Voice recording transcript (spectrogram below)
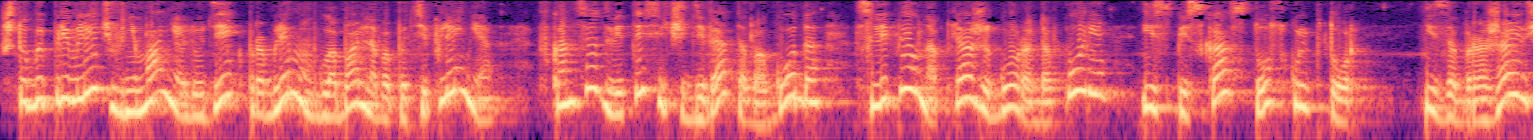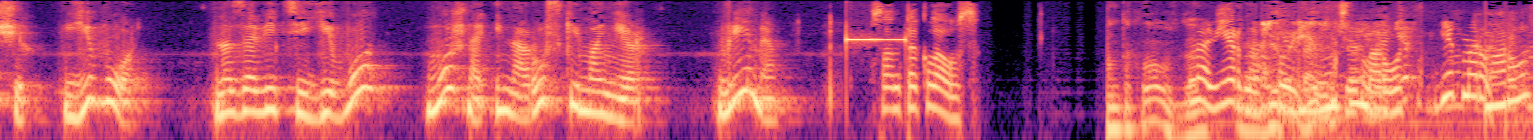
чтобы привлечь внимание людей к проблемам глобального потепления, в конце 2009 года слепил на пляже города Пори из песка 100 скульптур, изображающих его. Назовите его можно и на русский манер. Время? Санта-Клаус. Санта-Клаус, да? Наверное, Дед- что еще? Дед- Дед Мороз. Дед Мороз. Мороз.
